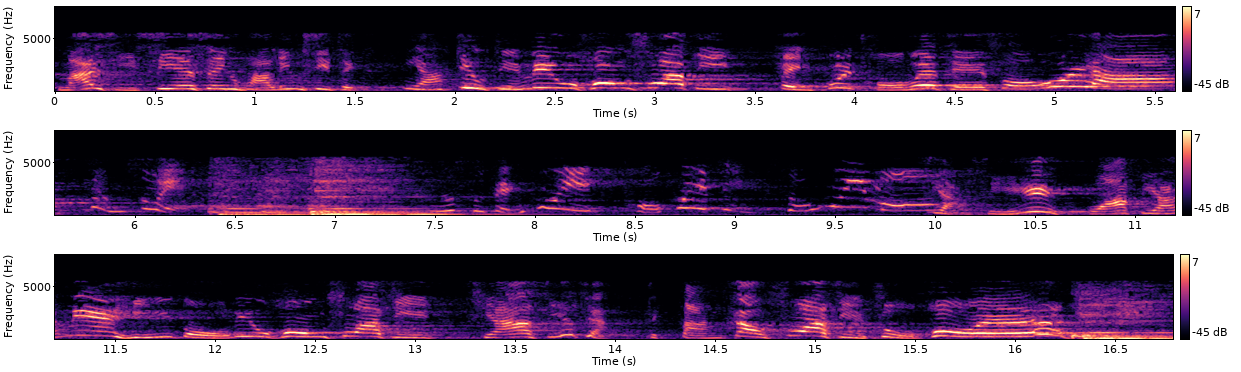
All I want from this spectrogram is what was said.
乃是先生话刘世直，也叫见刘荒耍的，并非土匪者所为啊。张水，此事并非土匪者所为吗？正是，我爹念许多刘荒耍钱，且写着一当到耍钱做好诶。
